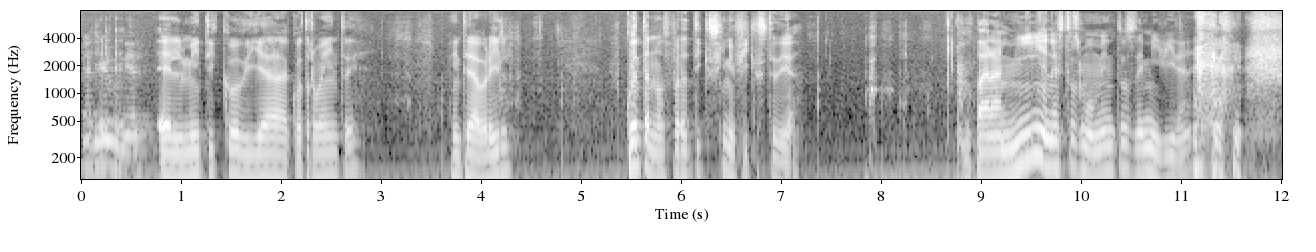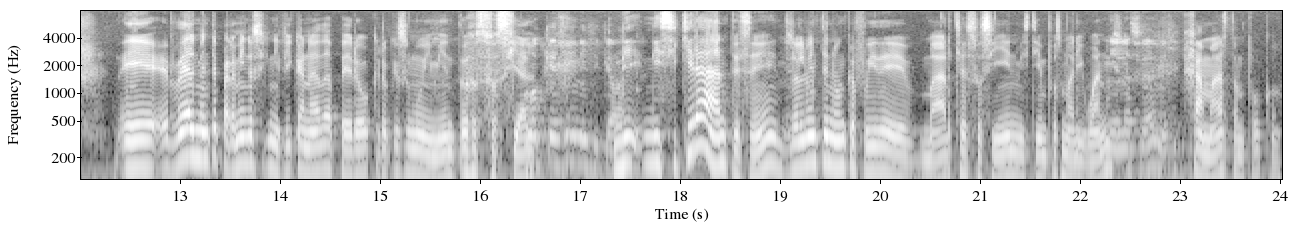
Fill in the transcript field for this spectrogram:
A nivel mundial. el mítico día 420, 20 de abril. Cuéntanos, para ti, ¿qué significa este día? Para mí, en estos momentos de mi vida, eh, realmente para mí no significa nada, pero creo que es un movimiento social. ¿Qué significaba? Ni, ni siquiera antes, ¿eh? Realmente nunca fui de marchas o así en mis tiempos marihuanos. Ni en la Ciudad de México. Jamás tampoco.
